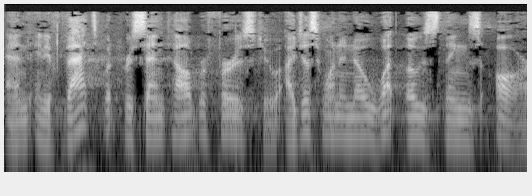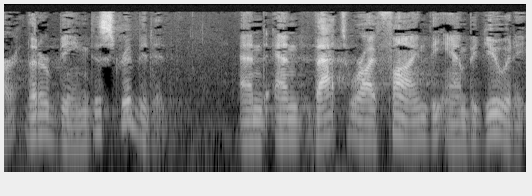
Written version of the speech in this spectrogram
And, and if that's what percentile refers to, I just want to know what those things are that are being distributed. And, and that's where I find the ambiguity.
